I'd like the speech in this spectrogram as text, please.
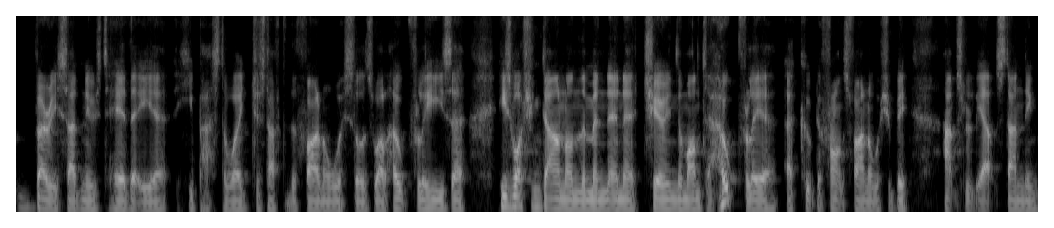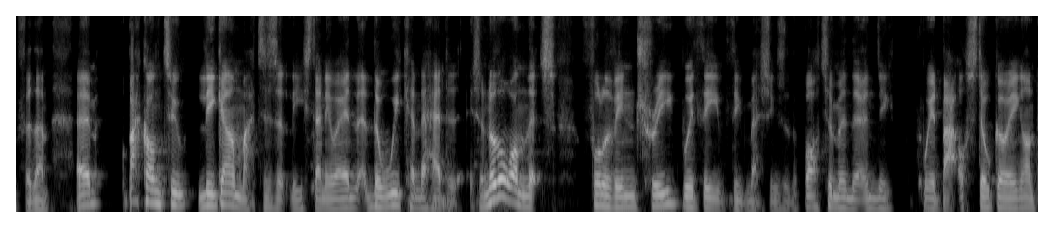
very sad news to hear that he uh, he passed away just after the final whistle as well. Hopefully he's uh, he's watching down on them and, and uh, cheering them on to hopefully a, a, Coupe de France final, which would be absolutely outstanding for them. Um, back on to Ligue 1 matters at least anyway, and the weekend ahead is another one that's full of intrigue with the the messings at the bottom and the, and the weird battle still going on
